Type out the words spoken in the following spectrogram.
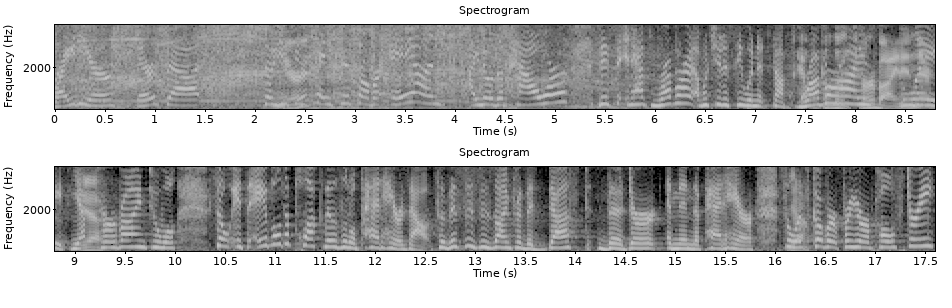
right here. There's that. So you can it? take this over. And I know the power. This it has rubber. I want you to see when it stops. got like a little Rubberized in there. blades. Yep, Yeah. turbine tool. So it's able to pluck those little pet hairs out. So this is designed for the dust, the dirt, and then the pet hair. So Yeah. let's go over it for your upholstery.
